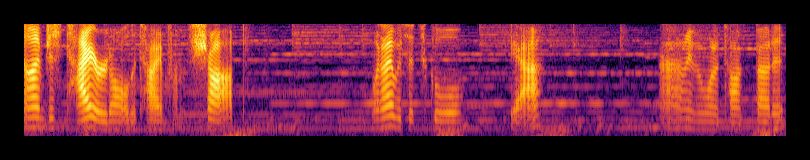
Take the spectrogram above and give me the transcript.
Now I'm just tired all the time from the shop. When I was at school, yeah? I don't even want to talk about it.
